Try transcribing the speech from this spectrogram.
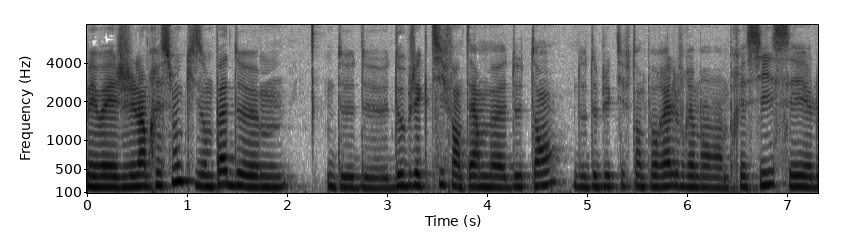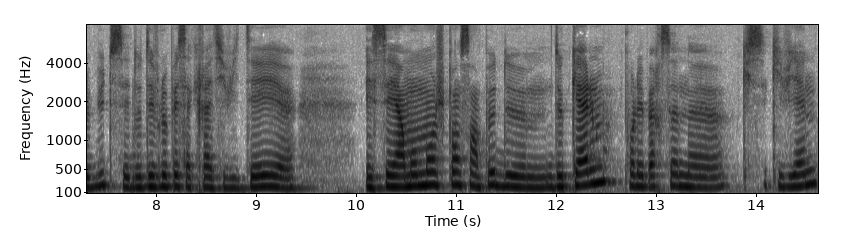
Mais j'ai l'impression qu'ils n'ont pas de, d'objectifs en termes de temps, d'objectifs temporels vraiment précis. C'est le but, c'est de développer sa créativité. Et c'est un moment, je pense, un peu de, calme pour les personnes euh, qui, viennent,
